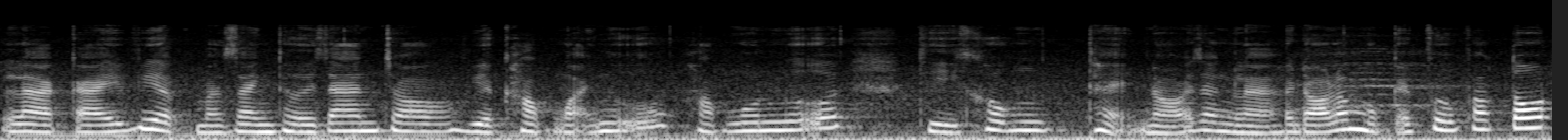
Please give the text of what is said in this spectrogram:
là cái việc mà dành thời gian cho việc học ngoại ngữ học ngôn ngữ thì không thể nói rằng là đó là một cái phương pháp tốt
